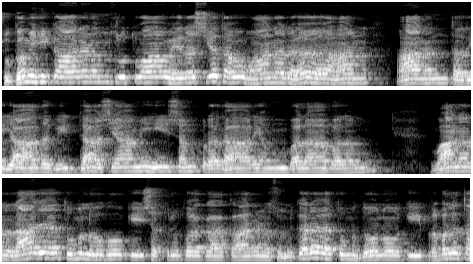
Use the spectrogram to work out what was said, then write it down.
सुखम ही कारणम श्रुत्वा वेरस्य तव वानर आन, आनंतर्याद विद्याश्यामी संप्रदार्यम बलाबलम। वानर राज, तुम लोगों की शत्रुता का कारण सुनकर तुम दोनों की प्रबलता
